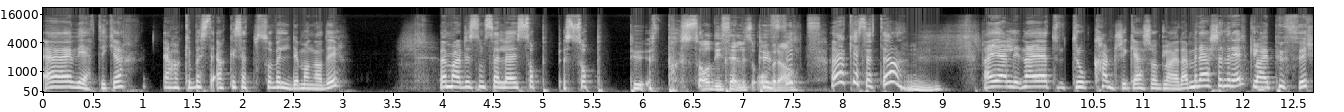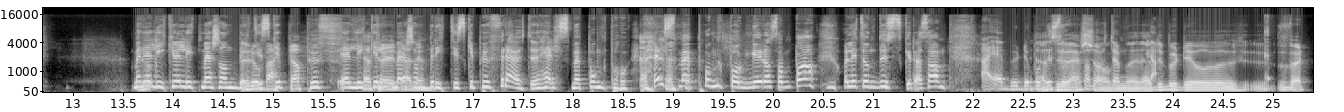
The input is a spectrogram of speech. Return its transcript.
Jeg vet ikke. Jeg har ikke, best, jeg har ikke sett så veldig mange av de. Hvem er det som selger sopp... sopp Og de selges overalt. Jeg har ikke sett det. ja. Mm. Nei, jeg, nei, jeg tror, tror kanskje ikke jeg er så glad i det. Men jeg er generelt glad i puffer. Men jeg liker vel litt mer sånn britiske Puff. Jeg liker jeg litt mer sånn britiske puffer, jeg vet du. Helst med pongponger pong og sånn på. Og litt sånn dusker og sånn. Nei, jeg burde bodd i Storbritannia. sånn, ja, du burde jo vært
